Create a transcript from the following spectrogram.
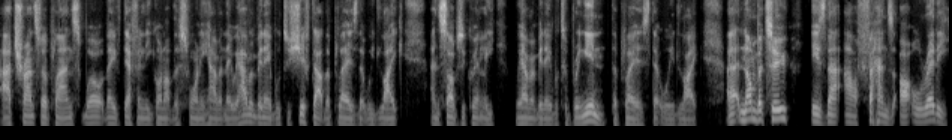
our transfer plans, well, they've definitely gone up the Swanee, haven't they? We haven't been able to shift out the players that we'd like, and subsequently, we haven't been able to bring in the players that we'd like. Uh, number two, is that our fans are already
